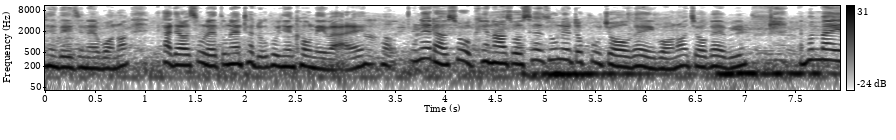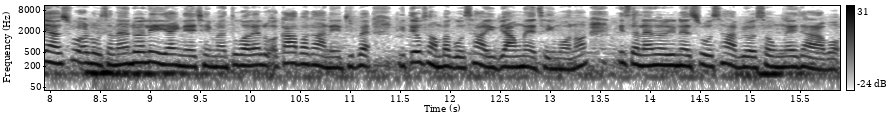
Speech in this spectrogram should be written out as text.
ထင်သေးချင်တယ်ပေါ့နော်အခါကျတော့ဆုလည်းသူနဲ့ထပ်တူအခုရင်ခုန်နေပါတယ်ဟုတ်သူနဲ့ဒါဆုကိုခင်တာဆိုဆက်စုနဲ့တစ်ခုကြော်ခဲ့ပြီပေါ့နော်ကြော်ခဲ့ပြီးအမမက်ရဆုအဲ့လိုဇလန်တွဲလေးရိုက်နေတဲ့အချိန်မှာသူကလည်းလို့အကဘက်ကနေဒီဘက်ဒီတယောက်ဆောင်ဘက်ကိုစပြီးပြောင်းတဲ့အချိန်ပေါ့နော်ဒီဇလန်တွဲလေးနဲ့ဆုကိုစပြီးတော့စုံခဲ့ကြတာပေါ့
